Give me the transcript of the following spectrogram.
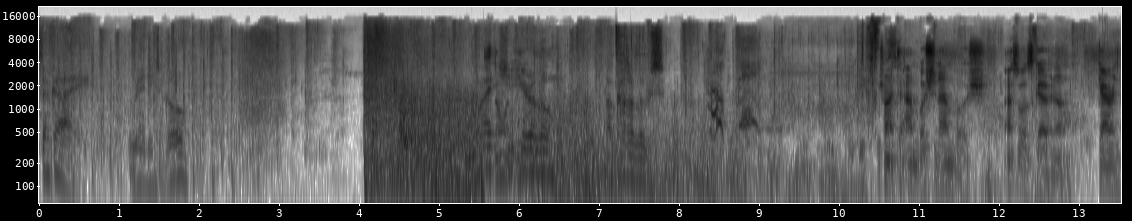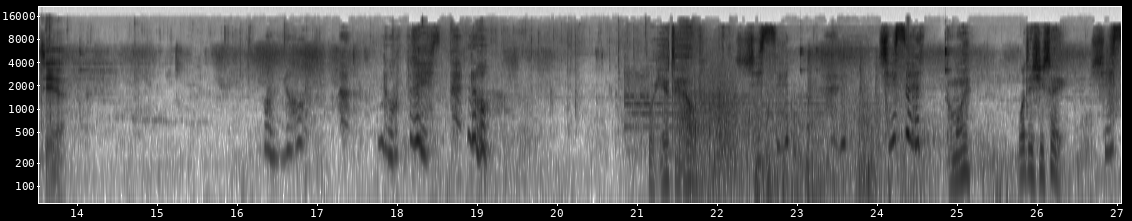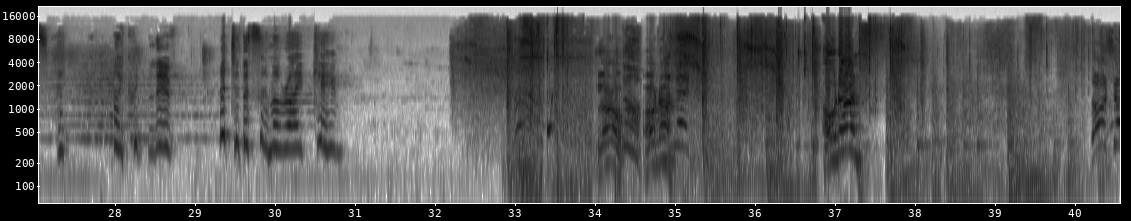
Sakai, ready to go? Why is she here alone? I'll cut her loose. Help me! Trying to ambush an ambush. That's what's going on. Guarantee it. Oh no. No, please. No. We're here to help. She said. She said. Tomoe? What did she say? She said I could live until the samurai came. Yo! Hold on! Hold on! Don't shoot!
